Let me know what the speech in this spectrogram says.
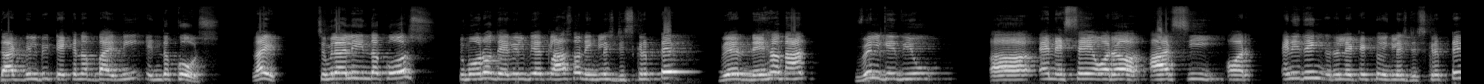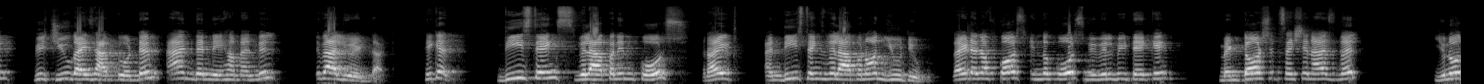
that will be taken up by me in the course right similarly in the course tomorrow there will be a class on English descriptive where neha ma'am will give you uh, an essay or a RC or anything related to English descriptive which you guys have to attempt and then Neha ma'am will evaluate that. Okay? These things will happen in course, right? And these things will happen on YouTube. right and of course in the course we will be taking mentorship session as well you know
